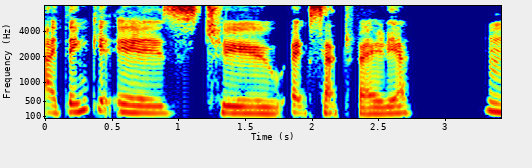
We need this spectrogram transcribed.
I think it is to accept failure. Hmm.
